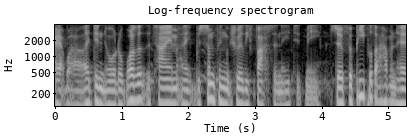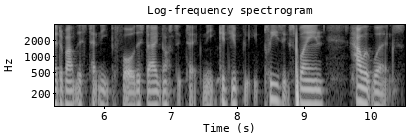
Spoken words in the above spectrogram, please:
I, well, I didn't know what it was at the time, and it was something which really fascinated me. So, for people that haven't heard about this technique before, this diagnostic technique, could you p- please explain how it works?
